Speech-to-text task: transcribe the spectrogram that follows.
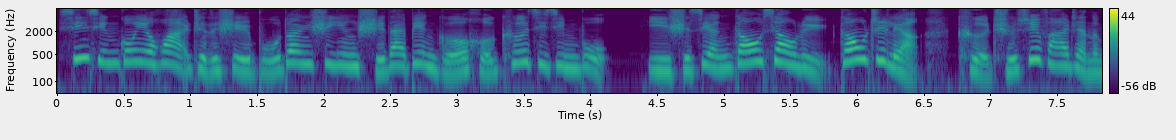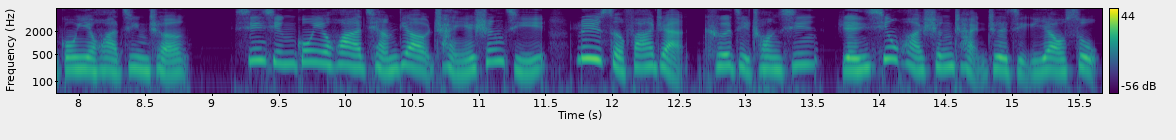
新型工业化指的是不断适应时代变革和科技进步。以实现高效率、高质量、可持续发展的工业化进程。新型工业化强调产业升级、绿色发展、科技创新、人性化生产这几个要素，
